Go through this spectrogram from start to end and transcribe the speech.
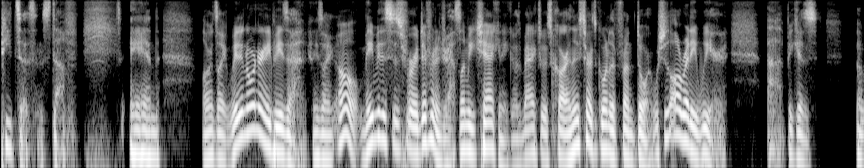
pizzas and stuff, and Lauren's like, we didn't order any pizza. And he's like, oh, maybe this is for a different address. Let me check. And he goes back to his car and then he starts going to the front door, which is already weird uh, because uh,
